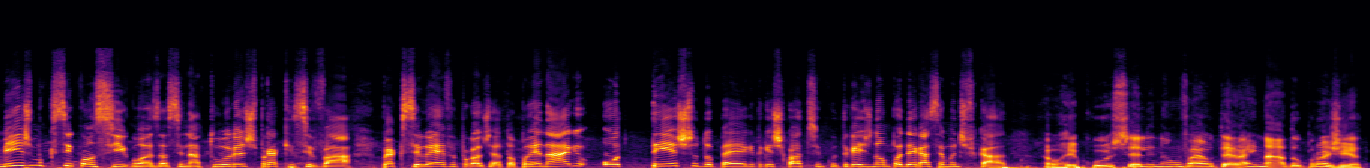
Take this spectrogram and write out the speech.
mesmo que se consigam as assinaturas para que se vá, para que se leve o projeto ao plenário, o texto do PL 3453 não poderá ser modificado. O recurso ele não vai alterar em nada o projeto.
